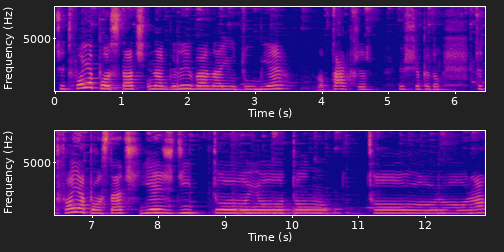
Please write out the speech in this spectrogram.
Czy twoja postać nagrywa na YouTubie? No tak, przecież już się pytał. Czy twoja postać jeździ Toyotą Corolla?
